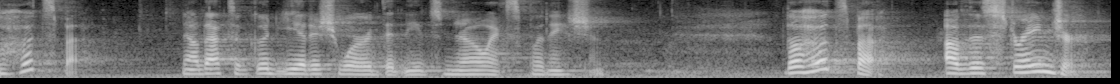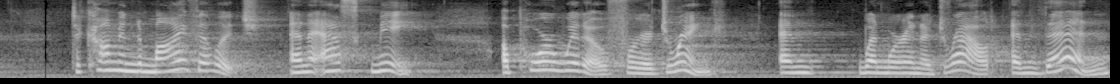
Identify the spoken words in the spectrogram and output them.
the chutzpah. Now, that's a good Yiddish word that needs no explanation. The chutzpah of this stranger to come into my village and ask me, a poor widow, for a drink, and when we're in a drought, and then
